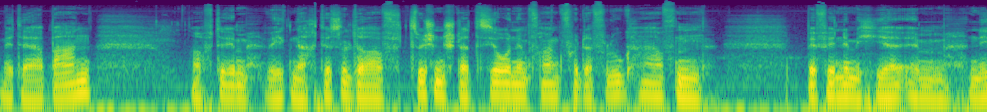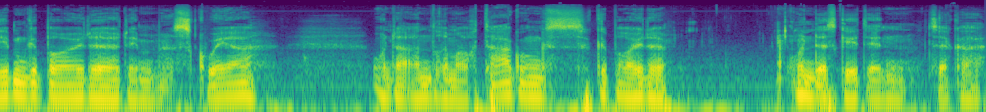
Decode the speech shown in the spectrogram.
mit der Bahn auf dem Weg nach Düsseldorf, Zwischenstation im Frankfurter Flughafen, befinde mich hier im Nebengebäude, dem Square, unter anderem auch Tagungsgebäude und es geht in circa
